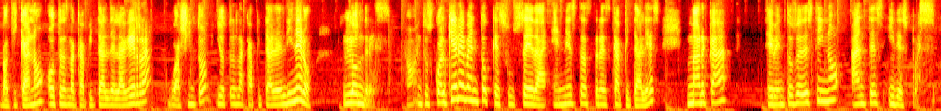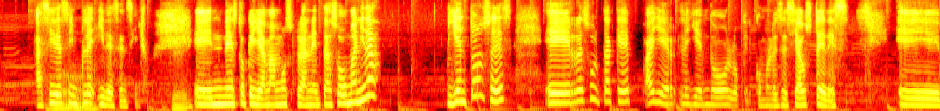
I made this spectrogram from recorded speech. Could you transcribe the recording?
Vaticano, otra es la capital de la guerra, Washington, y otra es la capital del dinero, Londres. Entonces, cualquier evento que suceda en estas tres capitales marca eventos de destino antes y después. Así de simple y de sencillo. En esto que llamamos planetas o humanidad. Y entonces eh, resulta que ayer leyendo lo que, como les decía a ustedes, eh,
